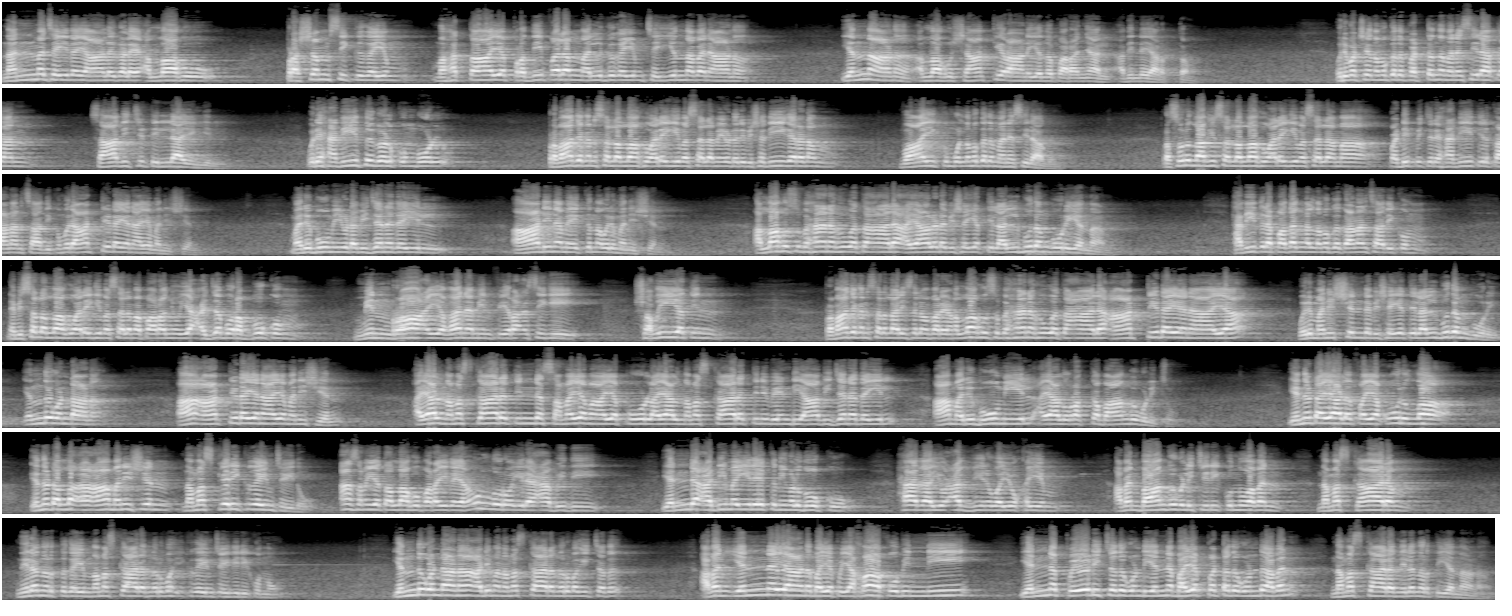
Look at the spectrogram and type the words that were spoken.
നന്മ ചെയ്ത ആളുകളെ അള്ളാഹു പ്രശംസിക്കുകയും മഹത്തായ പ്രതിഫലം നൽകുകയും ചെയ്യുന്നവനാണ് എന്നാണ് അള്ളാഹു ഷാക്കിറാണ് എന്ന് പറഞ്ഞാൽ അതിന്റെ അർത്ഥം. ഒരുപക്ഷെ നമുക്കത് പെട്ടെന്ന് മനസ്സിലാക്കാൻ സാധിച്ചിട്ടില്ല എങ്കിൽ ഒരു ഹദീസ് കേൾക്കുമ്പോൾ പ്രവാചകൻ സല്ലാഹു അലഹി വസല്ലമയുടെ ഒരു വിശദീകരണം വായിക്കുമ്പോൾ നമുക്കത് മനസ്സിലാകും. റസൂലുള്ളാഹി സല്ലാഹു അലഹി വസല്ലമ പഠിപ്പിച്ചൊരു ഹദീത്തിൽ കാണാൻ സാധിക്കും. ഒരു ആട്ടിടയനായ മനുഷ്യൻ മരുഭൂമിയുടെ വിജനതയിൽ ആടിനെ മേക്കുന്ന ഒരു മനുഷ്യൻ. അള്ളാഹു സുബാനഹുവത്ത ആല അയാളുടെ വിഷയത്തിൽ അത്ഭുതം കൂറി എന്നാണ് ഹദീത്തിലെ പദങ്ങൾ നമുക്ക് കാണാൻ സാധിക്കും. നബി സല്ലല്ലാഹു അലൈഹി വസല്ലമ പറഞ്ഞു അജബു റബ്ബുക്കും മിൻ റാഇ ഗനമിൻ ഫി റഅസിഹി ഷദിയത്തിൻ. പ്രവാചകൻ സല്ലല്ലാഹു അലൈഹി വസല്ലമ പറയാണ് അല്ലാഹു സുബ്ഹാനഹു വ തആല ആട്ടിടയനായ ഒരു മനുഷ്യന്റെ വിഷയത്തിൽ അത്ഭുതം കൂറി. എന്തുകൊണ്ടാണ്? ആ ആട്ടിടയനായ മനുഷ്യൻ അയാൾ നമസ്കാരത്തിന്റെ സമയമായപ്പോൾ അയാൾ നമസ്കാരത്തിന് വേണ്ടി ആ വിജനതയിൽ ആ മരുഭൂമിയിൽ അയാൾ ഉറക്ക ബാങ്ക് വിളിച്ചു എന്നിട്ട് അയാൾ പയക്കൂലുള്ള എന്നിട്ട് അല്ല ആ മനുഷ്യൻ നമസ്കരിക്കുകയും ചെയ്തു. ആ സമയത്ത് അള്ളാഹു പറയുകയാണ് ഉള്ളുറോ ഇല അബിദി എന്റെ അടിമയിലേക്ക് നിങ്ങൾ നോക്കൂ. ഹാദ യു അദ്ദിനു വയുഖയും അവൻ ബാങ്ക് വിളിച്ചിരിക്കുന്നു അവൻ നമസ്കാരം നിലനിർത്തുകയും നമസ്കാരം നിർവഹിക്കുകയും ചെയ്തിരിക്കുന്നു. എന്തുകൊണ്ടാണ് ആ അടിമ നമസ്കാരം നിർവഹിച്ചത്? അവൻ എന്നെയാണ് ഭയപ്പ് യഹാ ബിന്നീ എന്നെ പേടിച്ചത് കൊണ്ട് എന്നെ ഭയപ്പെട്ടത് കൊണ്ട് അവൻ നമസ്കാരം നിലനിർത്തി എന്നാണ്.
